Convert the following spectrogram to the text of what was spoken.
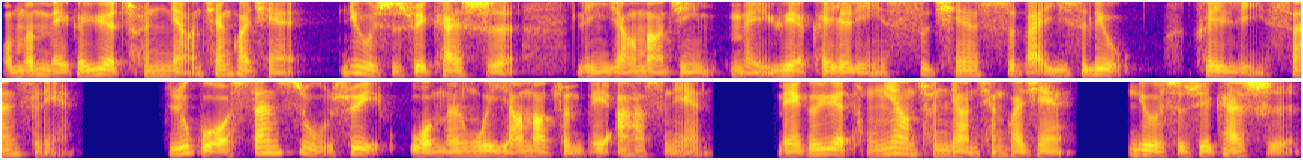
我们每个月存两千块钱，六十岁开始领养老金，每月可以领四千四百一十六，可以领三十年。如果三十五岁，我们为养老准备二十年，每个月同样存两千块钱，六十岁开始，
